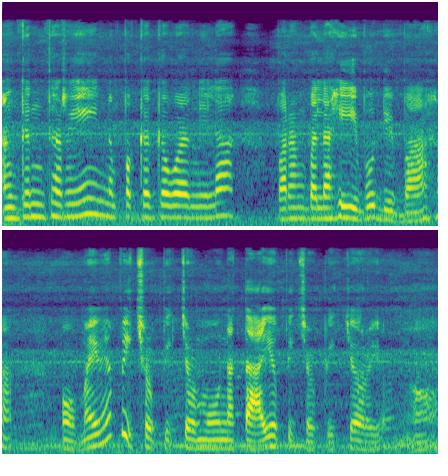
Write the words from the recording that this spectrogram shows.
ang ganda rin ng pagkagawa nila. Parang balahibo, di ba? Oh, may picture-picture muna tayo. Picture-picture yun. Oh.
